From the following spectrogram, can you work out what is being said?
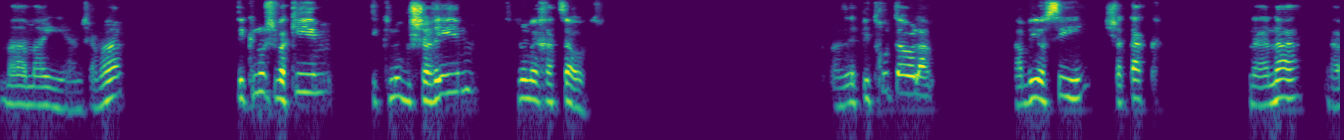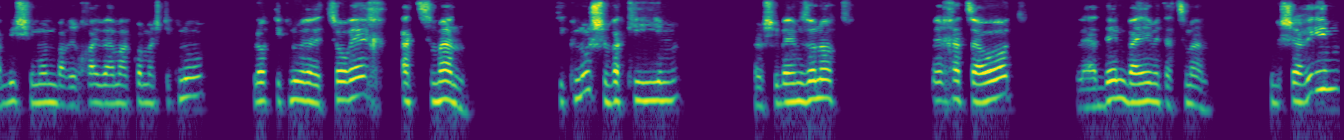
מה, מה העניין שמה? תקנו שווקים, תקנו גשרים, תקנו מרחצאות. אז פיתחו את העולם. רבי יוסי שתק, נענה, רבי שמעון בר יוחאי ואמר, כל מה שתקנו, לא תקנו אלא לצורך עצמן. תקנו שווקים, ראשי בהם זונות, מרחצאות, לעדן בהם את עצמם. גשרים,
